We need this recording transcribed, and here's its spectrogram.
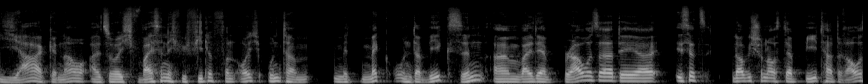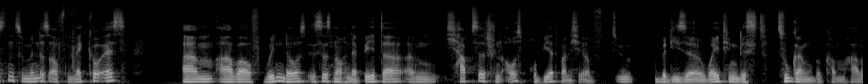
Ja, genau. Also ich weiß ja nicht, wie viele von euch unter, mit Mac unterwegs sind, ähm, weil der Browser, der ist jetzt, glaube ich, schon aus der Beta draußen, zumindest auf macOS. Ähm, aber auf Windows ist es noch in der Beta. Ähm, ich habe es jetzt schon ausprobiert, weil ich auf, über diese Waiting-List Zugang bekommen habe.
